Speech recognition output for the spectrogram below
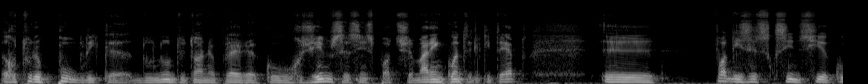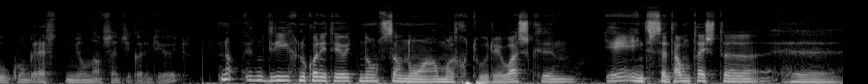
a ruptura pública do Nuno Titónio Pereira com o regime, se assim se pode chamar, enquanto arquiteto, eh, Pode dizer-se que se inicia com o Congresso de 1948? Não, eu diria que no 48 não, são, não há uma ruptura. Eu acho que é interessante. Há um texto, uh,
